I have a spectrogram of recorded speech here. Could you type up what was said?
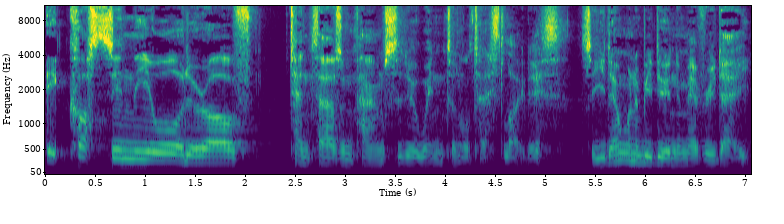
it costs in the order of £10,000 to do a wind tunnel test like this, so you don't want to be doing them every day.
